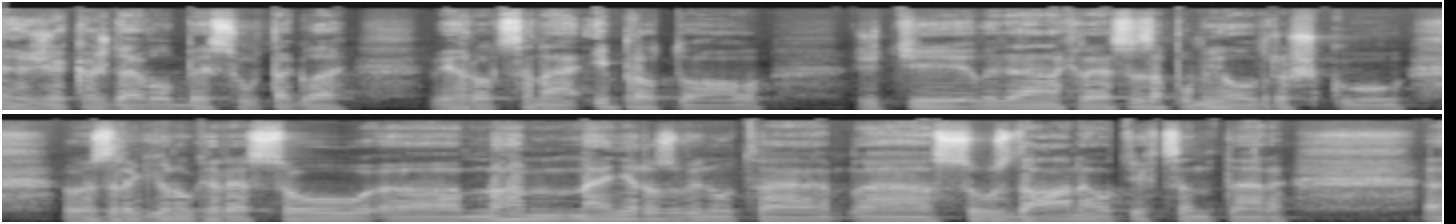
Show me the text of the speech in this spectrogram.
že každé volby jsou takhle vyhrocené i proto, že ti lidé, na které se zapomnělo trošku, z regionů, které jsou uh, mnohem méně rozvinuté, uh, jsou vzdálené od těch center, uh,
